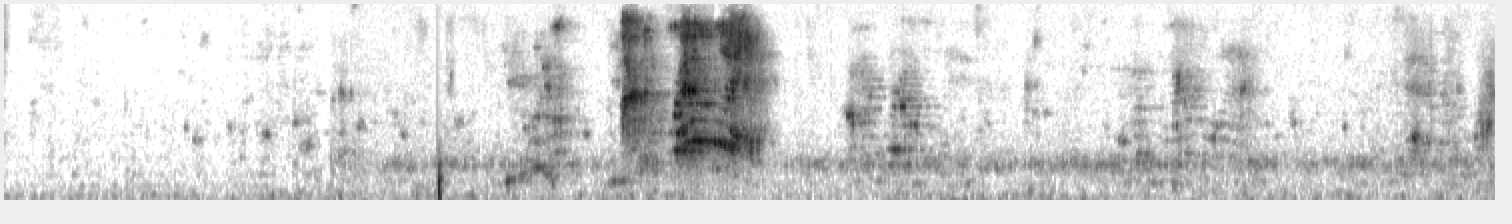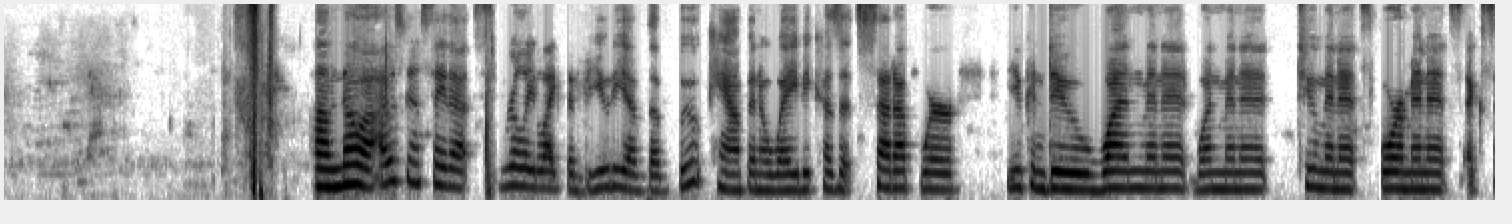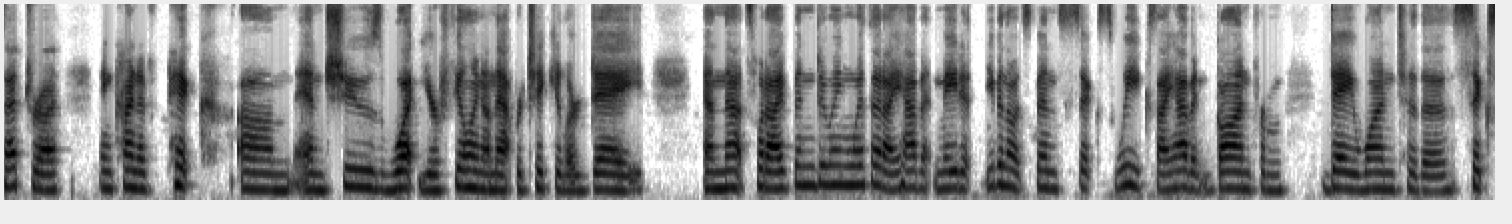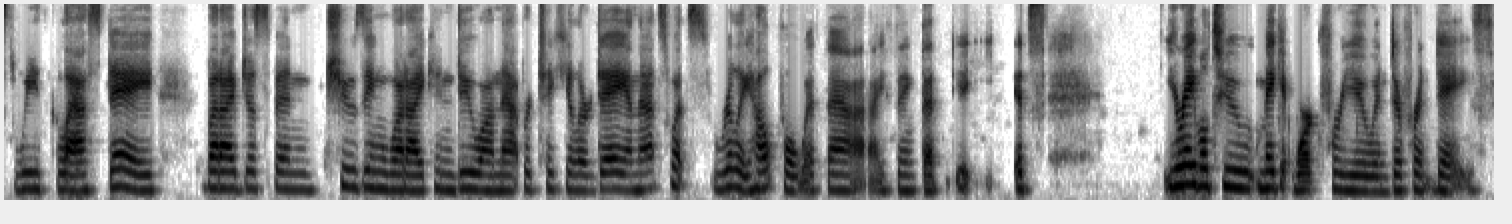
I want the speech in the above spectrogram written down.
Um, Noah, I was going to say that's really like the beauty of the boot camp in a way because it's set up where you can do one minute, one minute, two minutes, four minutes, etc., and kind of pick um, and choose what you're feeling on that particular day. And that's what I've been doing with it. I haven't made it, even though it's been six weeks, I haven't gone from day one to the sixth week last day but I've just been choosing what I can do on that particular day. And that's what's really helpful with that. I think that it, it's, you're able to make it work for you in different days.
